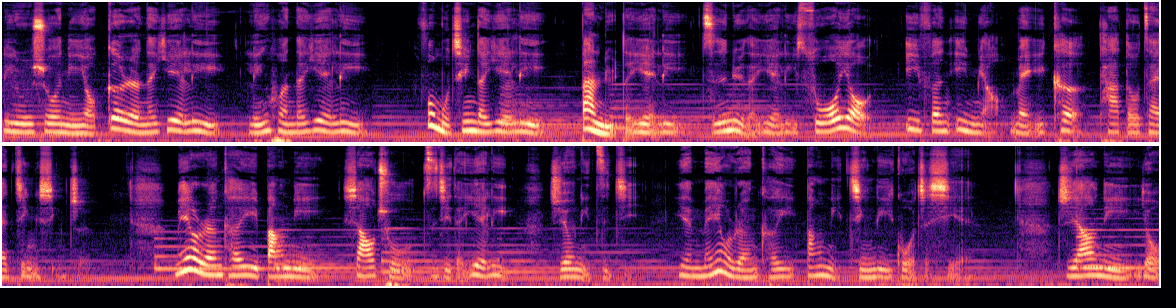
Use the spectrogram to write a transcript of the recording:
例如说，你有个人的业力、灵魂的业力、父母亲的业力、伴侣的业力、子女的业力，所有。一分一秒，每一刻，它都在进行着。没有人可以帮你消除自己的业力，只有你自己；也没有人可以帮你经历过这些。只要你有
